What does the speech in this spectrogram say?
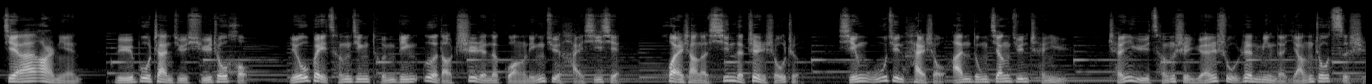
建安二年，吕布占据徐州后，刘备曾经屯兵恶到吃人的广陵郡海西县，换上了新的镇守者，行吴郡太守安东将军陈宇。陈宇曾是袁术任命的扬州刺史，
